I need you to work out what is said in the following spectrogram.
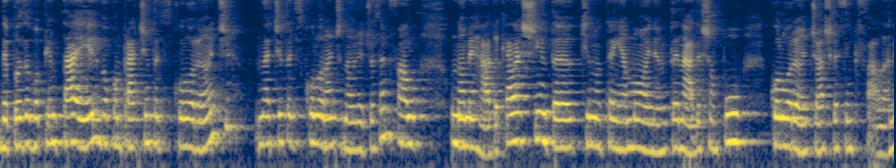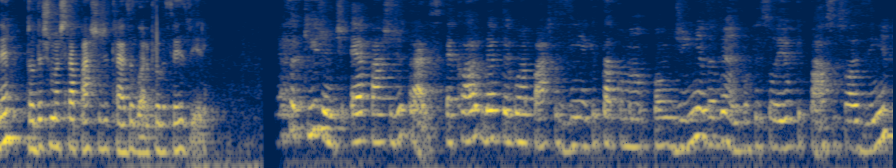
Depois eu vou pintar ele, vou comprar tinta descolorante. Não é tinta descolorante não, gente. Eu sempre falo o nome errado. Aquela tinta que não tem amônia, não tem nada, shampoo colorante, eu acho que é assim que fala, né? Então deixa eu mostrar a parte de trás agora pra vocês verem. Essa aqui, gente, é a parte de trás. É claro que deve ter alguma partezinha que tá com uma ondinha, tá vendo? Porque sou eu que passo sozinha.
